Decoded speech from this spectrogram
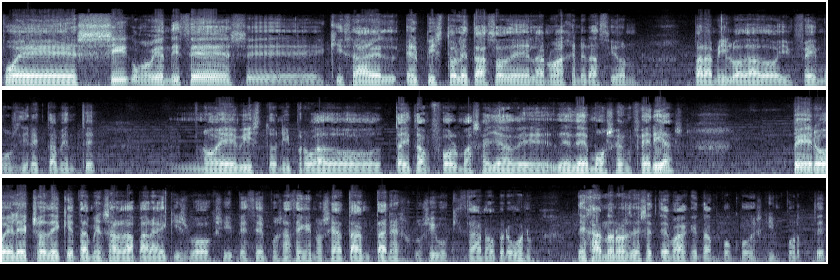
Pues sí, como bien dices, eh, quizá el, el pistoletazo de la nueva generación para mí lo ha dado Infamous directamente. No he visto ni probado Titanfall más allá de, de demos en ferias, pero el hecho de que también salga para Xbox y PC pues hace que no sea tan tan exclusivo quizá, ¿no? Pero bueno, dejándonos de ese tema que tampoco es que importe.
